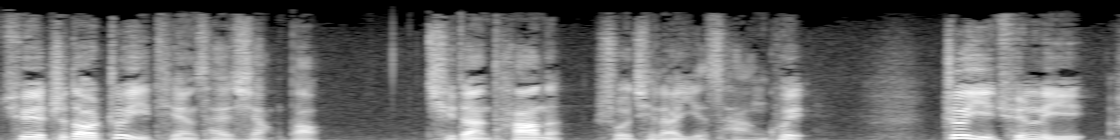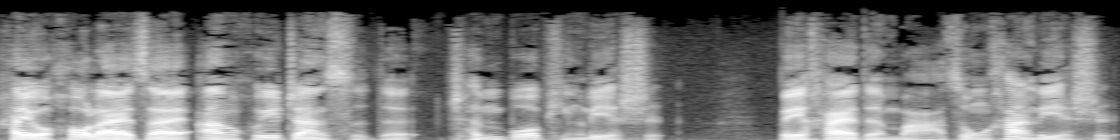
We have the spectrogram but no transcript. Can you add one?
却直到这一天才想到。岂但他呢？说起来也惭愧。这一群里还有后来在安徽战死的陈伯平烈士，被害的马宗汉烈士，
